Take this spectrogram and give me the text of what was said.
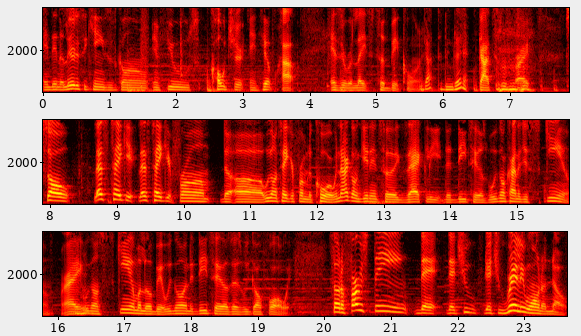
and then the Literacy Kings is going to infuse culture and hip hop as it relates to Bitcoin. Got to do that. Got to, right? So let's take it. Let's take it from the. uh We're gonna take it from the core. We're not gonna get into exactly the details, but we're gonna kind of just skim, right? We're gonna skim a little bit. We go into details as we go forward. So the first thing that that you that you really want to know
